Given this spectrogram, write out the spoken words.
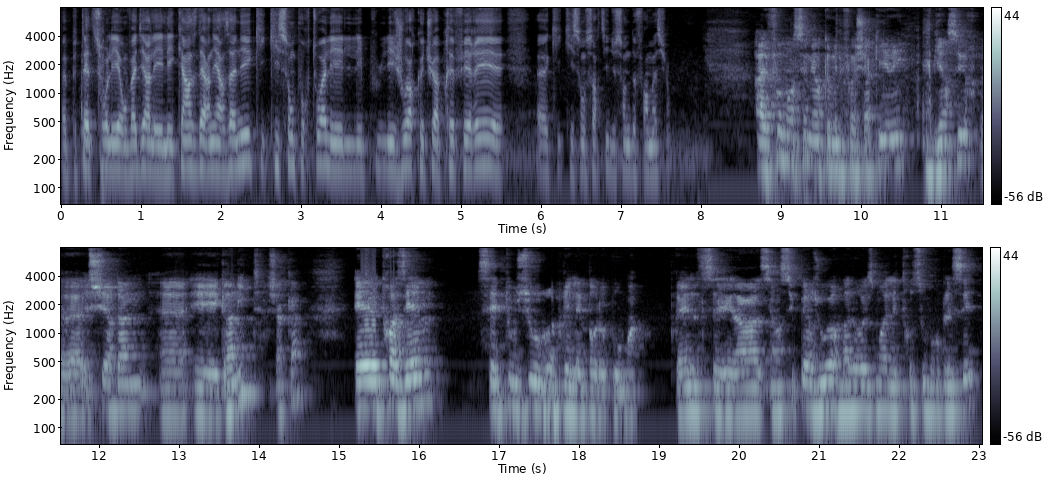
euh, peut-être sur les, on va dire, les, 15 dernières années, qui, sont pour toi les, les, joueurs que tu as préférés, euh, qui, sont sortis du centre de formation? Ah, Il faut mentionner encore une fois Shakiri, bien sûr, euh, Sheridan et Granit, chacun. Et le troisième, c'est toujours Bril Mbolo pour moi c'est un, super joueur. Malheureusement, il est trop souvent blessé.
